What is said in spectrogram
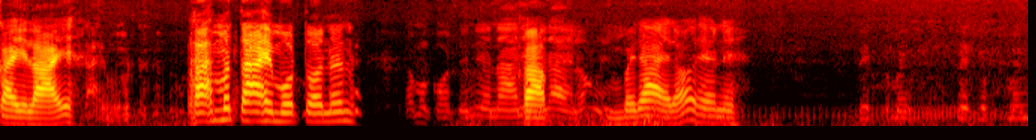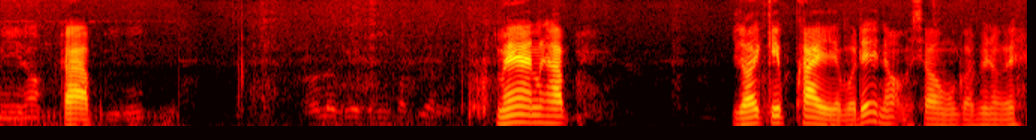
ไก่หลายๆตายหมดปลามันตายหมดตอนนั้น ถ้าเมื่อก่อนเดี๋ยวนี้นานครันี่บไม่ได้แล้วนี่ไม่ได้แล้วแถวนี้เป็ดก็ไม่เป็ดก็ไม่มีเนาะครับ ปีนี้เอาเลิกเลิกกันครับเที่ยงแม่นครับร้อยเก็บไข่บ่ได้เนาะไปเช่ามันก่อนพี่น้องเอ้ย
